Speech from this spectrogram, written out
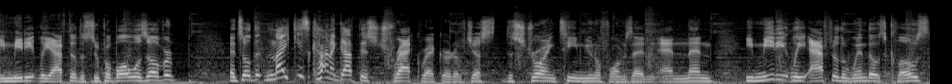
immediately after the Super Bowl was over. And so the, Nike's kind of got this track record of just destroying team uniforms, and, and then immediately after the windows close,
